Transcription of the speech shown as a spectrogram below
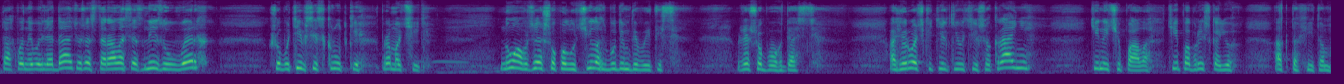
Так вони виглядають, вже старалася знизу вверх, щоб ті всі скрутки промочити. Ну, а вже що вийшло, будемо дивитись. Вже що Бог дасть. А гірочки тільки оці, що крайні, ті не чіпала. Ті побризкаю актофітом.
